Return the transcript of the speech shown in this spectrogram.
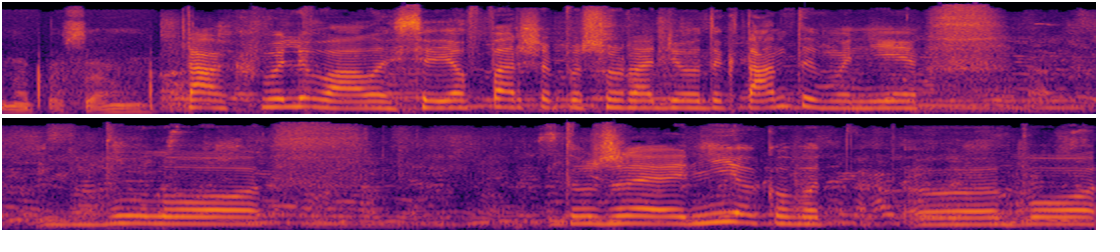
написав. Так, хвилювалася. Я вперше пишу радіодиктанти. Мені було дуже ніяково, е, бо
